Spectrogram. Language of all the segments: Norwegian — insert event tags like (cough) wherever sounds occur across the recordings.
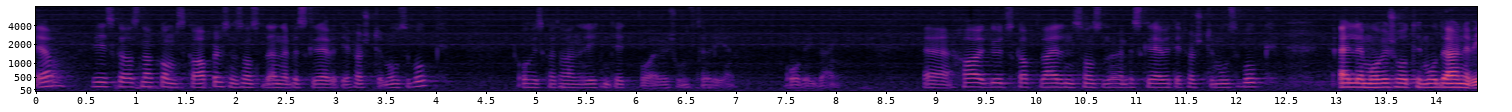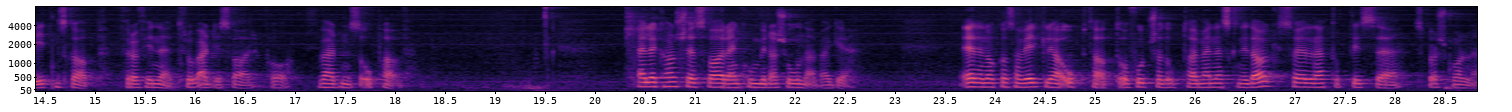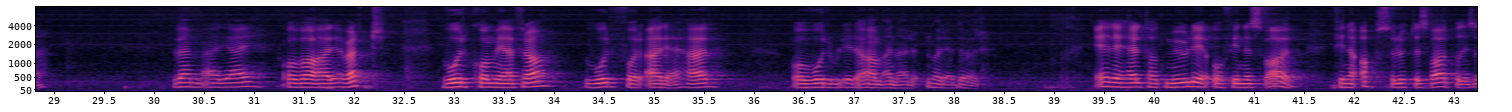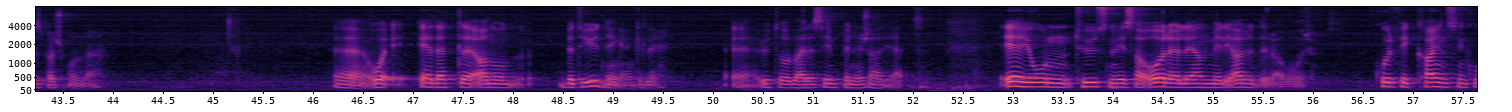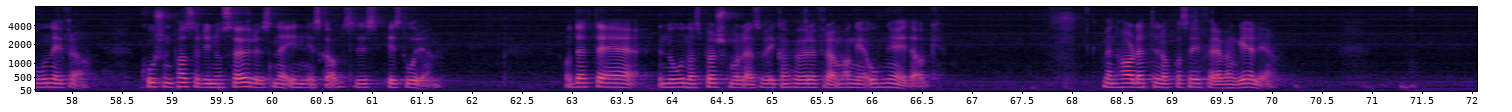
Ja, vi skal snakke om skapelsen sånn som den er beskrevet i første Mosebok. Og vi skal ta en liten titt på evolusjonsteorien og Big Bang. Eh, har Gud skapt verden sånn som den er beskrevet i første Mosebok? Eller må vi se til moderne vitenskap for å finne et troverdig svar på verdens opphav? Eller kanskje svaret en kombinasjon av begge? Er det noe som virkelig har opptatt og fortsatt opptar menneskene i dag, så er det nettopp disse spørsmålene. Hvem er jeg, og hva er jeg verdt? Hvor kommer jeg fra? Hvorfor er jeg her? Og hvor blir det av meg når jeg dør? Er det i hele tatt mulig å finne svar, finne absolutte svar på disse spørsmålene? Eh, og er dette av noen betydning, egentlig, eh, utover bare simpel nysgjerrighet? Er jorden tusenvis av år, eller er han milliarder av år? Hvor fikk Kain sin kone ifra? Hvordan passer dinosaurusene inn i skapelseshistorien? Og Dette er noen av spørsmålene som vi kan høre fra mange unge i dag. Men har dette noe å si for evangeliet?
